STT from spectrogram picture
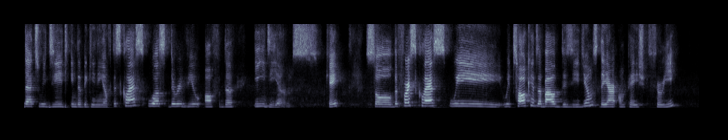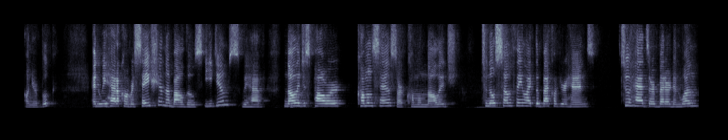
that we did in the beginning of this class was the review of the idioms, okay? So the first class we we talked about these idioms. They are on page three on your book and we had a conversation about those idioms. We have knowledge is power, common sense or common knowledge, to know something like the back of your hand, two heads are better than one,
